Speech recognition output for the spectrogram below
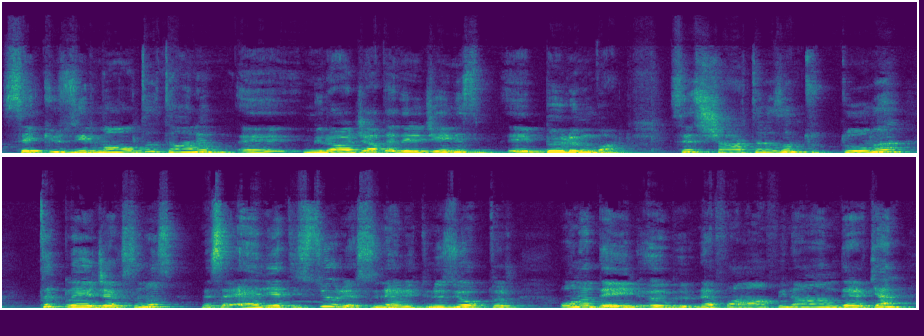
826 tane e, müracaat edileceğiniz e, bölüm var. Siz şartınızın tuttuğuna tıklayacaksınız. Mesela ehliyet istiyor ya sizin ehliyetiniz yoktur. Ona değil öbürüne falan filan derken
